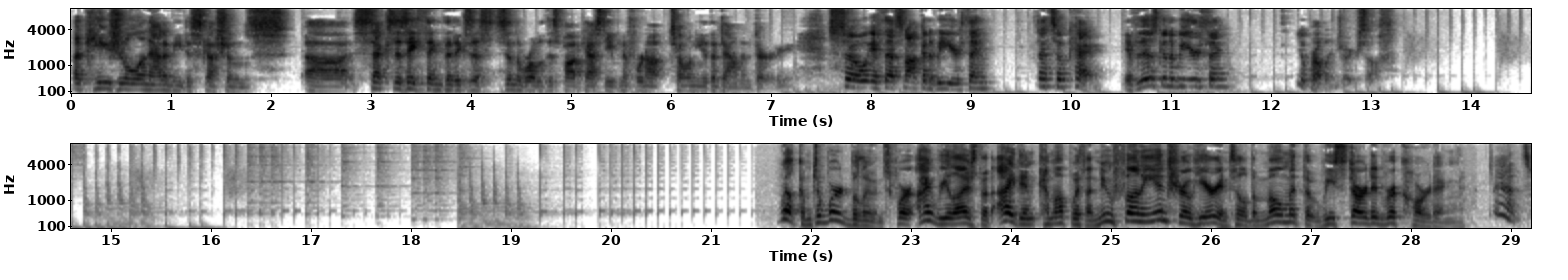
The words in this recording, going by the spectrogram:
occasional anatomy discussions. Uh, sex is a thing that exists in the world of this podcast, even if we're not telling you the down and dirty. So if that's not going to be your thing, that's okay. If it is going to be your thing, you'll probably enjoy yourself. Welcome to Word Balloons, where I realized that I didn't come up with a new funny intro here until the moment that we started recording. Yeah, that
